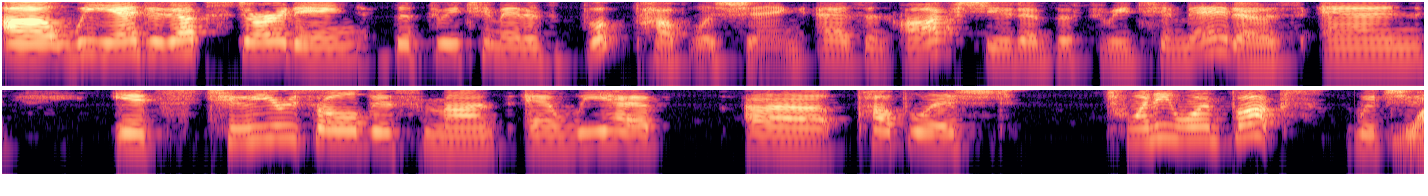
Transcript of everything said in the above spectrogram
Uh, we ended up starting the Three Tomatoes book publishing as an offshoot of the Three Tomatoes. And it's two years old this month, and we have uh, published 21 books, which is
